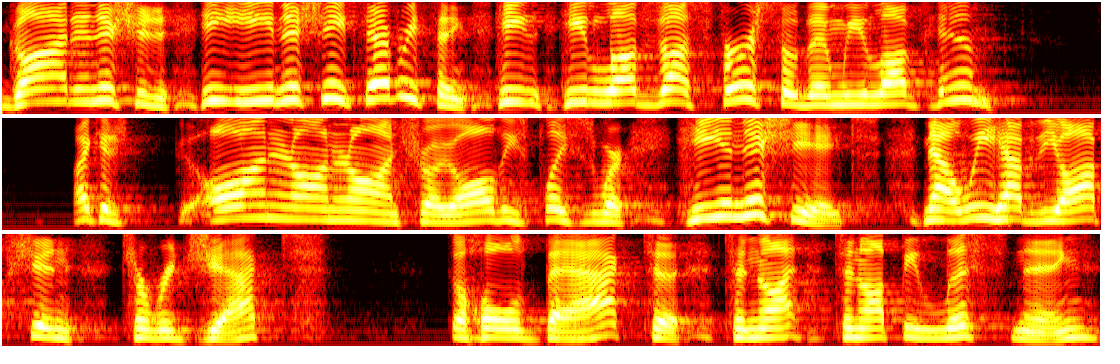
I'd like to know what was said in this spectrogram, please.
God initiated, He, he initiates everything. He, he loves us first, so then we love Him. I could on and on and on show you all these places where He initiates. Now, we have the option to reject to hold back, to, to, not, to not be listening.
